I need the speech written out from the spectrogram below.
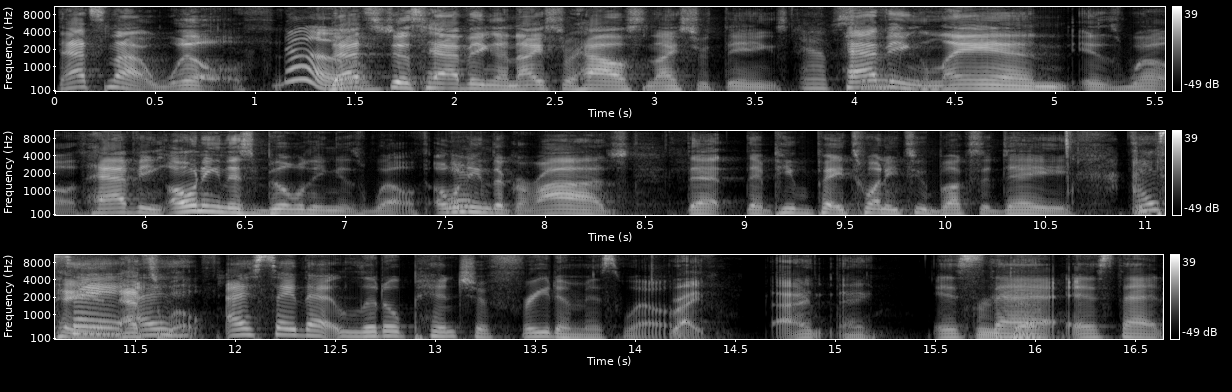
that's not wealth. No. that's just having a nicer house, nicer things. Absolutely. Having land is wealth. Having owning this building is wealth. Owning the garage that that people pay twenty two bucks a day to I pay say that's I, wealth. I say that little pinch of freedom is wealth. Right. I, I It's that, it's that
